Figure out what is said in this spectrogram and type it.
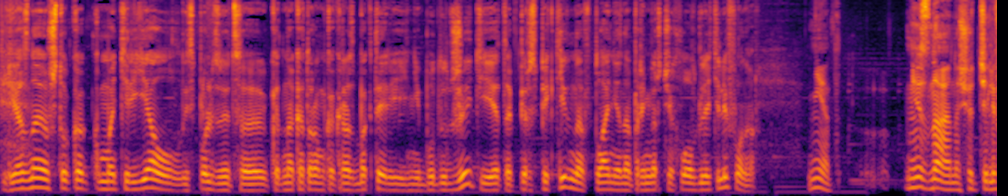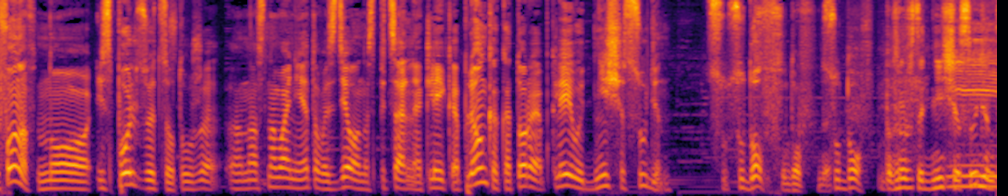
Я знаю, что как материал используется, на котором как раз бактерии не будут жить, и это перспективно в плане, например, чехлов для телефонов. Нет, не знаю насчет телефонов, но используется вот уже э, на основании этого сделана специальная клейкая пленка, которая обклеивает днище суден, су- судов, Судов, да. судов. Потому что днище И, суден,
